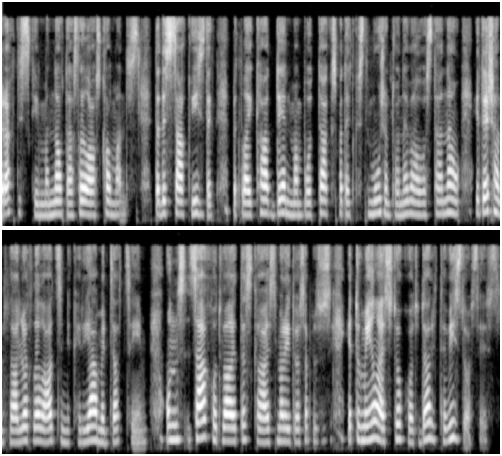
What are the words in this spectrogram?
praktiski man nav tās lielās komandas. Tad es sāku izdegt, bet lai kādu dienu man būtu tā, ka es pateiktu, ka es mūžam to nevēlos, tā nav. Ir tiešām tā ļoti liela atziņa, ka ir jāmirdz acīm. Un sākot vēl ir tas, kā esmu arī to sapratusi, ja tu mīlēsi to, ko tu dari, tev izdosies.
